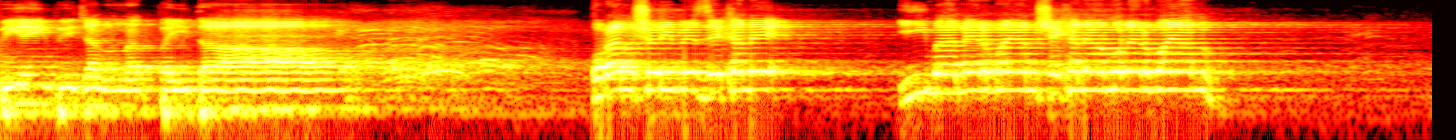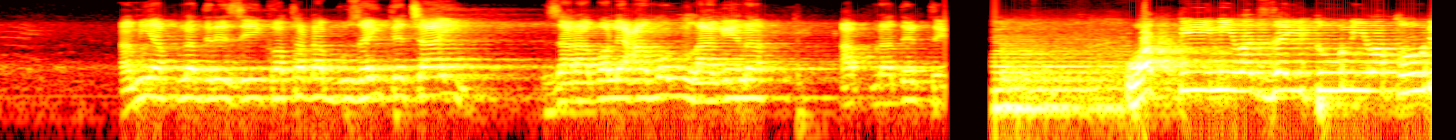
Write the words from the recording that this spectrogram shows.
ভিআইপি জান্নাত পাইতাম কোরআন শরীফে যেখানে ইমানের বয়ান সেখানে আমলের বয়ান আমি আপনাদের যেই কথাটা বুঝাইতে চাই যারা বলে আমল লাগে না আপনাদের থেকে والتين والزيتون وطور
